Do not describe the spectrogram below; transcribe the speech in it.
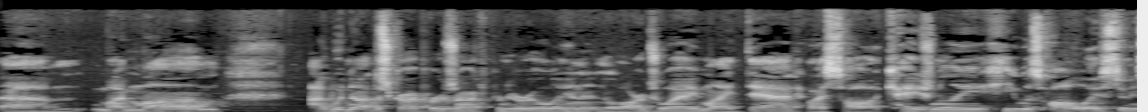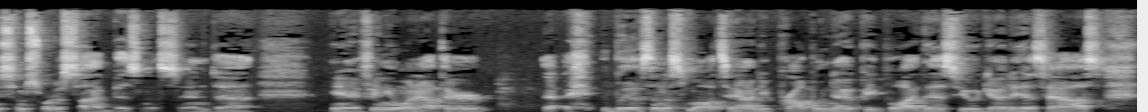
Um, my mom, I would not describe her as entrepreneurial in, in, a large way. My dad, who I saw occasionally, he was always doing some sort of side business. And uh, you know, if anyone out there lives in a small town, you probably know people like this. You would go to his house,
